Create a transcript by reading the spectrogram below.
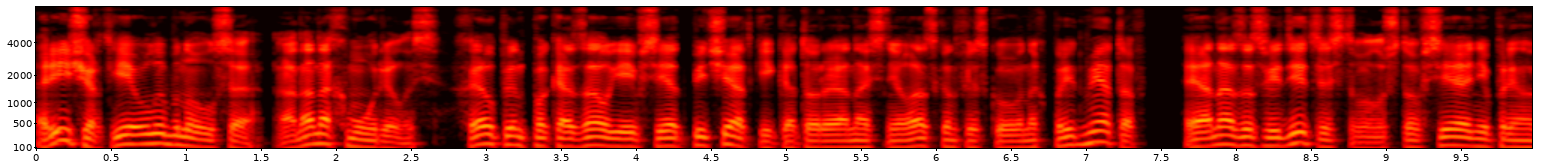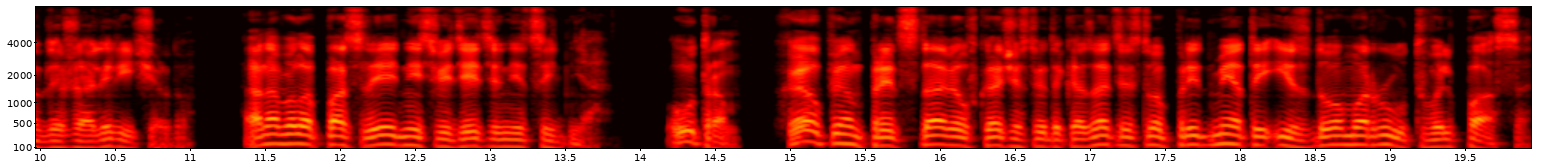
Ричард ей улыбнулся, она нахмурилась. Хелпин показал ей все отпечатки, которые она сняла с конфискованных предметов, и она засвидетельствовала, что все они принадлежали Ричарду. Она была последней свидетельницей дня. Утром Хелпин представил в качестве доказательства предметы из дома Рут в Эль-Пасо,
